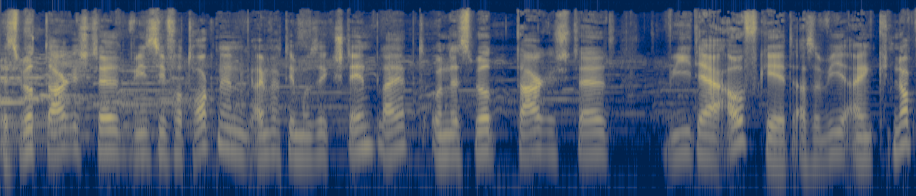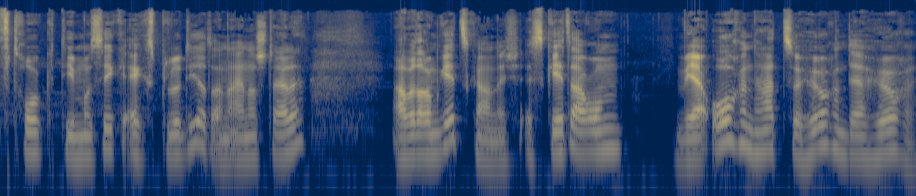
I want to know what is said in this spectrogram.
Es wird dargestellt, wie sie vertrocknen, einfach die Musik stehen bleibt. Und es wird dargestellt, wie der aufgeht, also wie ein Knopfdruck die Musik explodiert an einer Stelle. Aber darum geht es gar nicht. Es geht darum, wer Ohren hat zu hören, der höre.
